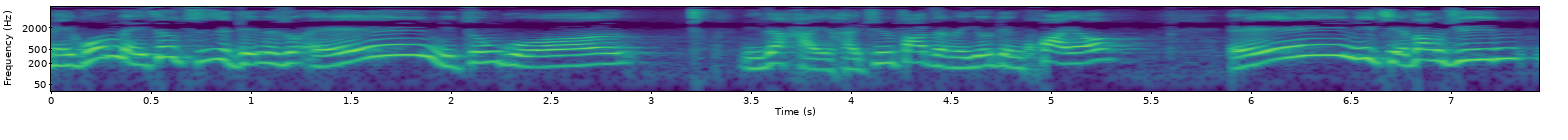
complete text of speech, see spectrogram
美国每周指指点点说：“哎，你中国，你的海海军发展的有点快哦。哎，你解放军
